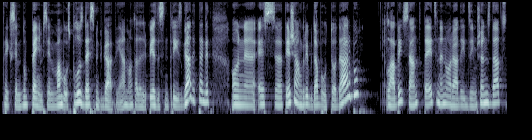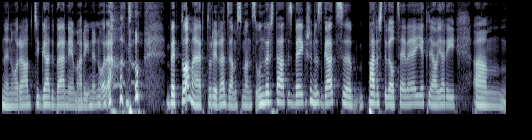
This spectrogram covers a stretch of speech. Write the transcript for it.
teiksim, nu, pieņemsim, man būs plus 10 gadi. Jā, man tātad ir 53 gadi tagad, un es tiešām gribu dabūt to darbu. Labi, Santa teica, nenorādīt dzimšanas datus, nenorādu, cik gadi bērniem arī nenorādu. Bet tomēr tur ir redzams mans universitātes beigšanas gads. Parasti vēl CV iekļauj arī um,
